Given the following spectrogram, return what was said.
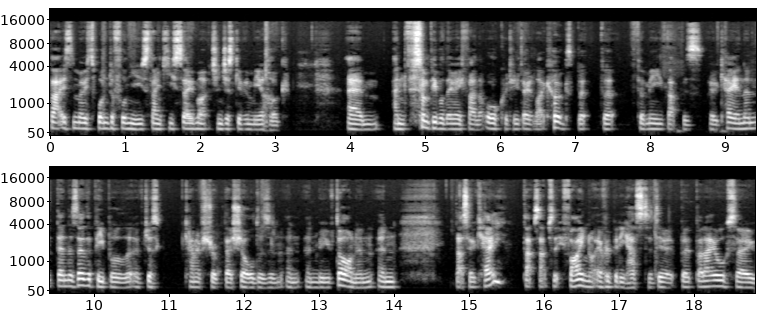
"That is the most wonderful news. Thank you so much," and just given me a hug. Um, and for some people, they may find that awkward who don't like hugs, but but for me, that was okay. And then then there's other people that have just kind of shrugged their shoulders and, and, and moved on, and and that's okay that's absolutely fine. Not everybody has to do it, but but I also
